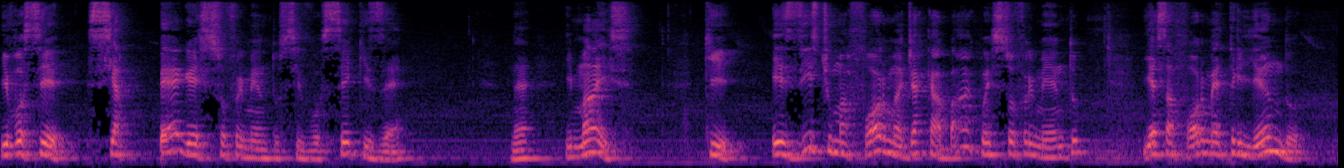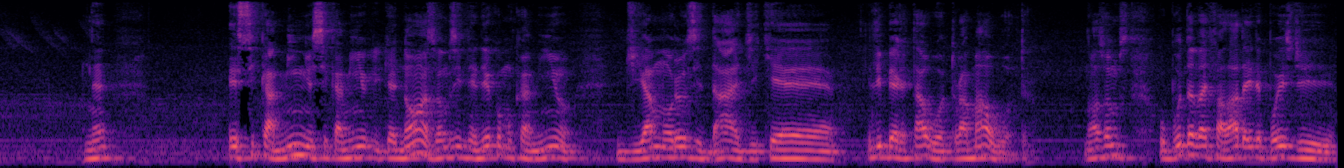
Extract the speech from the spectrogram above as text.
E você se apega a esse sofrimento se você quiser, né? E mais, que existe uma forma de acabar com esse sofrimento, e essa forma é trilhando, né? Esse caminho, esse caminho que nós vamos entender como caminho de amorosidade, que é libertar o outro, amar o outro. Nós vamos, o Buda vai falar daí depois de,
